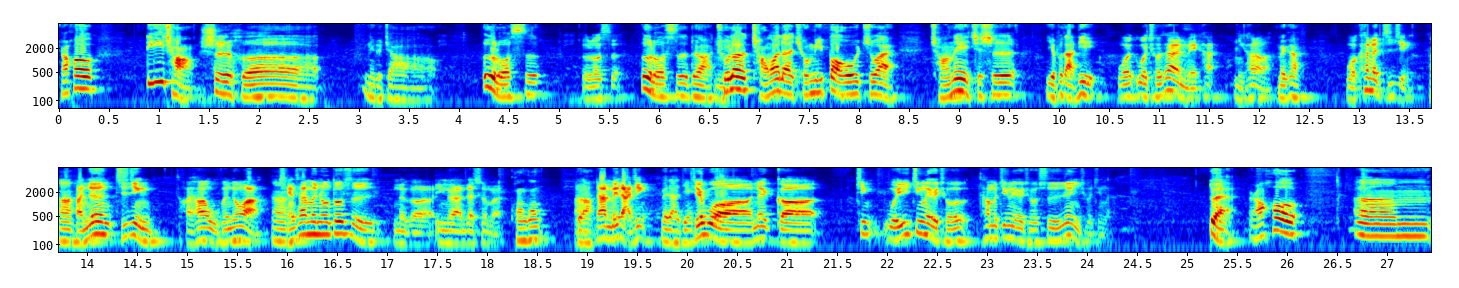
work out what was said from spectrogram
然后第一场是和那个叫俄罗斯，俄罗斯，俄罗斯对吧？除了场外的球迷爆欧之外，场内其实也不咋地，我我球赛没看，你看了吗？没看我看了集锦，啊，反正集锦好像五分钟啊，嗯前三分钟都是那个英格兰在射门，狂攻对啊吧？但没打进，没打进。结果那个进唯一进了一个球，他们进了一个球是任意球进的，对，然后，嗯，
